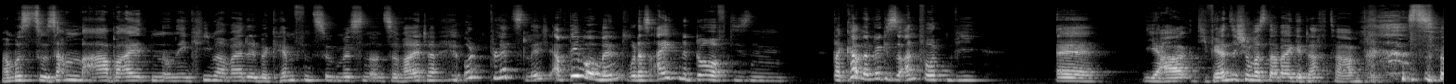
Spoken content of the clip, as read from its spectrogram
man muss zusammenarbeiten, um den Klimawandel bekämpfen zu müssen und so weiter. Und plötzlich, ab dem Moment, wo das eigene Dorf diesen, da kamen dann wirklich so Antworten wie, äh, ja, die werden sich schon was dabei gedacht haben. so.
